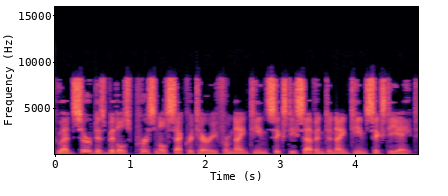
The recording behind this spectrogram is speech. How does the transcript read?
who had served as Biddle's personal secretary from 1967 to 1968.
